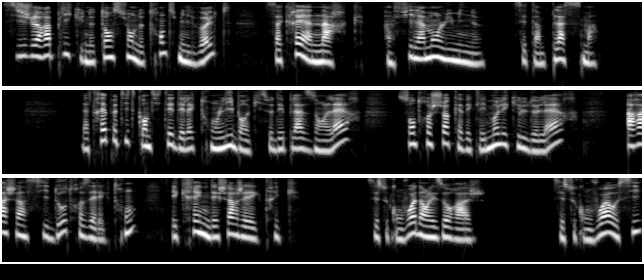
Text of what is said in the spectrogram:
Si je leur applique une tension de 30 000 volts, ça crée un arc, un filament lumineux. C'est un plasma. La très petite quantité d'électrons libres qui se déplacent dans l'air s'entrechoque avec les molécules de l'air, arrache ainsi d'autres électrons et crée une décharge électrique. C'est ce qu'on voit dans les orages. C'est ce qu'on voit aussi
